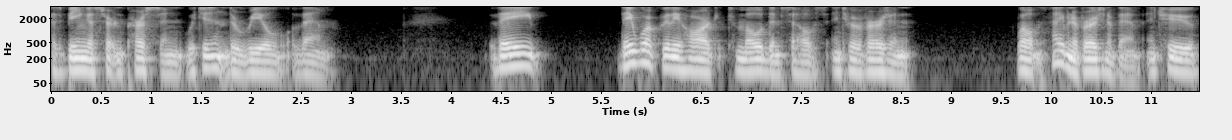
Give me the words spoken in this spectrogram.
as being a certain person which isn't the real them. They they work really hard to mold themselves into a version well, it's not even a version of them, into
